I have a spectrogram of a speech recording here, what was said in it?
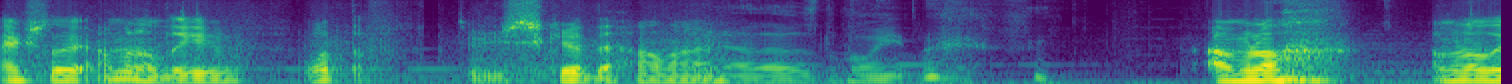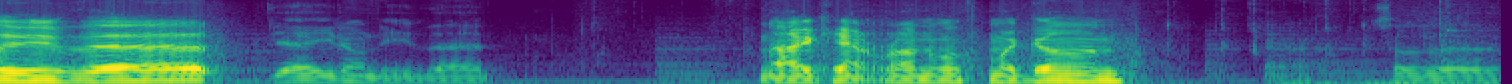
Actually, I'm gonna leave. What the? F Dude, you scared the hell out I of me. know that was the point. I'm gonna, I'm gonna leave that. yeah, you don't need that. Now I can't run with my gun. Yeah. So the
